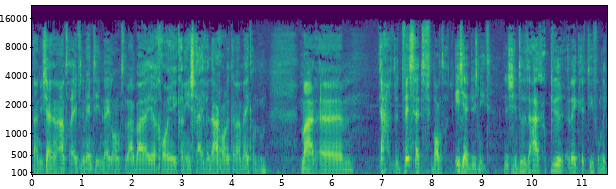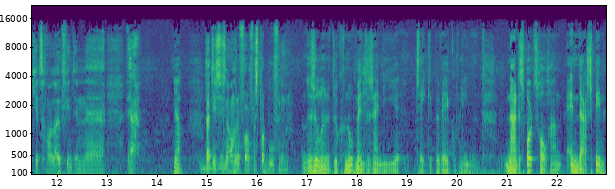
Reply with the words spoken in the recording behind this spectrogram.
Nou, nu zijn er een aantal evenementen in Nederland waarbij je gewoon je kan inschrijven en daar gewoon lekker aan mee kan doen. Maar ehm, ja, het wedstrijdverband is er dus niet. Dus je doet het eigenlijk puur recreatief omdat je het gewoon leuk vindt. En eh, ja, ja. dat is dus een andere vorm van sportbeoefening. Er zullen natuurlijk genoeg mensen zijn die eh, twee keer per week of één, naar de sportschool gaan en daar spinnen.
